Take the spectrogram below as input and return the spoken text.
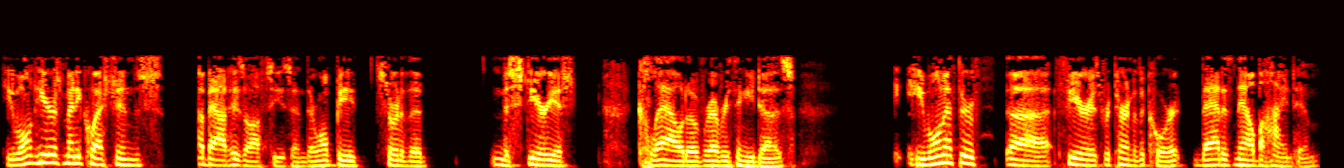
He won't hear as many questions about his off season. There won't be sort of the mysterious cloud over everything he does. He won't have to uh, fear his return to the court. That is now behind him.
